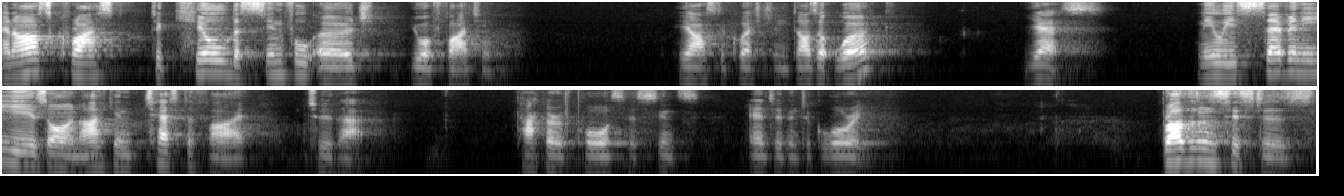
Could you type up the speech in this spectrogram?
And ask Christ to kill the sinful urge you are fighting. He asked the question Does it work? Yes. Nearly 70 years on, I can testify to that. Packer, of course, has since entered into glory. Brothers and sisters,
